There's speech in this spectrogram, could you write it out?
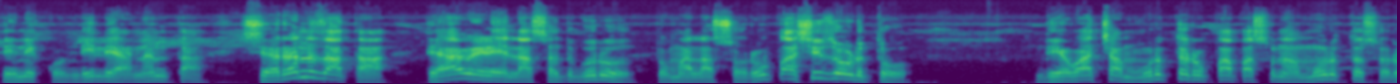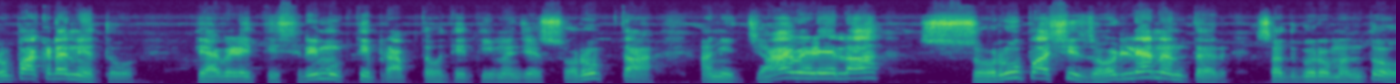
त्याने कोंडिले अनंता. शरण जाता त्यावेळेला सद्गुरू तुम्हाला स्वरूपाशी जोडतो. देवाच्या मूर्त रूपापासून अमूर्त स्वरूपाकडे नेतो. त्यावेळी तिसरी मुक्ती प्राप्त होते. ती म्हणजे स्वरूपता. आणि ज्या वेळेला स्वरूपाशी जोडल्यानंतर सद्गुरू म्हणतो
